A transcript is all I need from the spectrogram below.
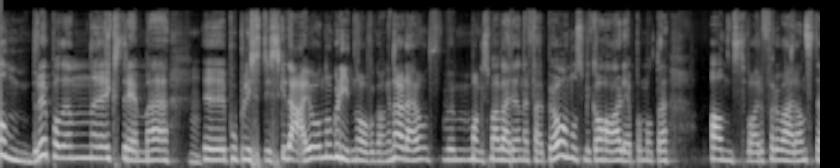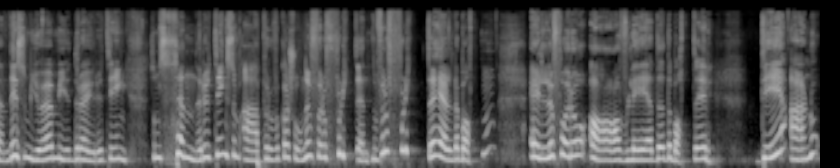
andre på den eh, ekstreme eh, populistiske Det er jo noen glidende overganger der. Det er jo mange som er verre enn Frp, og noen som ikke har det på en måte ansvaret for å være anstendig, som gjør mye drøyere ting. Som sender ut ting som er provokasjoner, for å flytte, enten for å flytte hele debatten eller for å avlede debatter. Det er noe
